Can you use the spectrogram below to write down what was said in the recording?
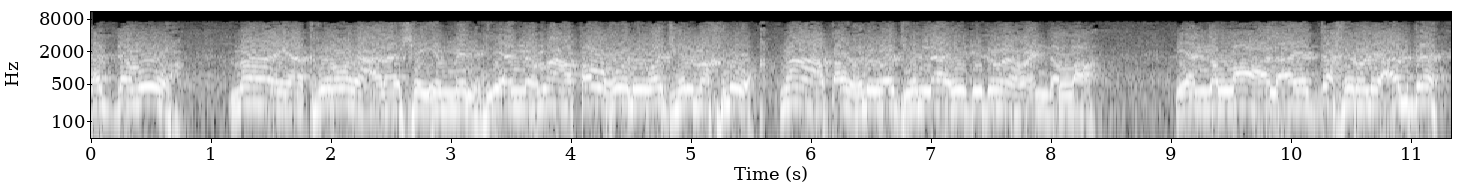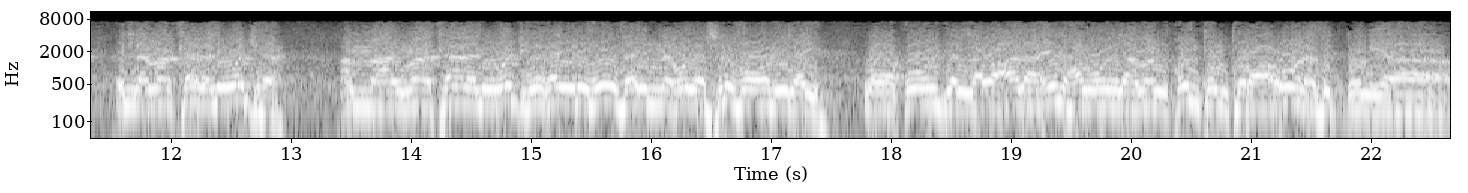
قدموه ما يقدرون على شيء منه لأنهم أعطوه لوجه المخلوق ما أعطوه لوجه الله يجدونه عند الله لأن الله لا يدخر لعبده إلا ما كان لوجهه أما ما كان لوجه غيره فإنه يصرفه إليه ويقول جل وعلا اذهبوا إلى من كنتم تراءون في الدنيا.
